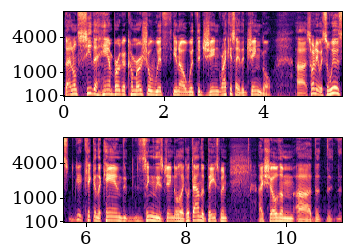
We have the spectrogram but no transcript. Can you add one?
I don't see the hamburger commercial with you know with the jingle. Like I say, the jingle. Uh, so anyway, so we was kicking the can, singing these jingles. I go down the basement. I show them uh, the, the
